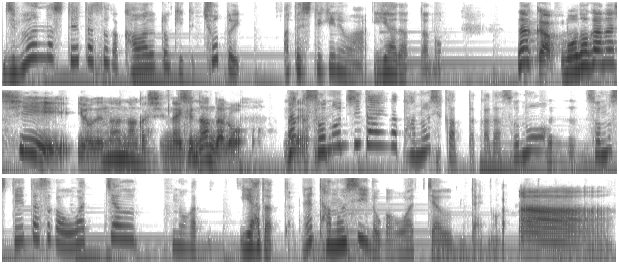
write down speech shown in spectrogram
自分のステータスが変わる時ってちょっと私的には嫌だったの。なんか物悲しいよね、なうん。なんか知んないけど。なんだろう。なんかその時代が楽しかったか。らそのうん。そのステータスが終わっちゃうのが嫌だったね。楽しいのが終わっちゃうみたいのが。ああ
